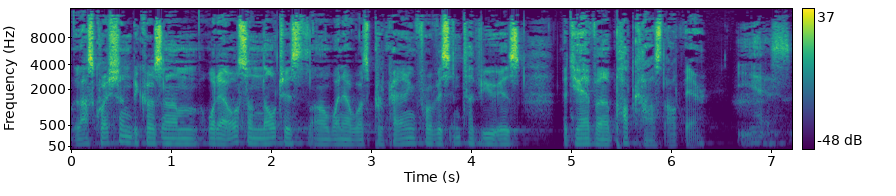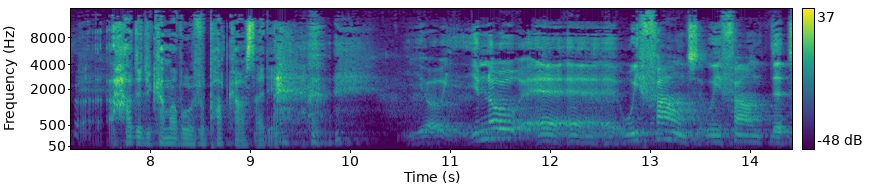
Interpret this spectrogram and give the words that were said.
Last question, because um, what I also noticed uh, when I was preparing for this interview is that you have a podcast out there. Yes. Uh, how did you come up with a podcast idea? you, you know, uh, uh, we found we found that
